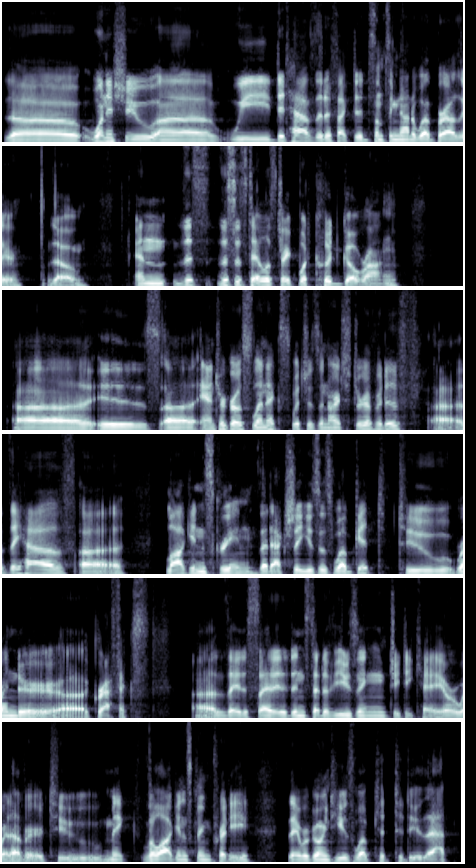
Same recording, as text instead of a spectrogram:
The one issue uh, we did have that affected something not a web browser, though, and this this is to illustrate what could go wrong. Uh, is uh, Linux, which is an Arch derivative. Uh, they have a login screen that actually uses WebKit to render uh, graphics. Uh, they decided instead of using GTK or whatever to make the login screen pretty, they were going to use WebKit to do that.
